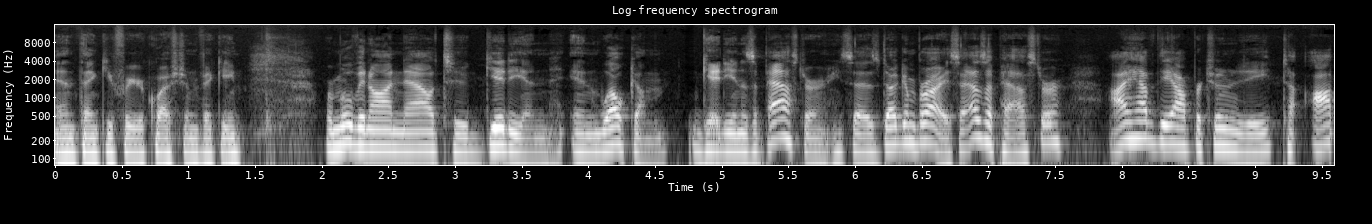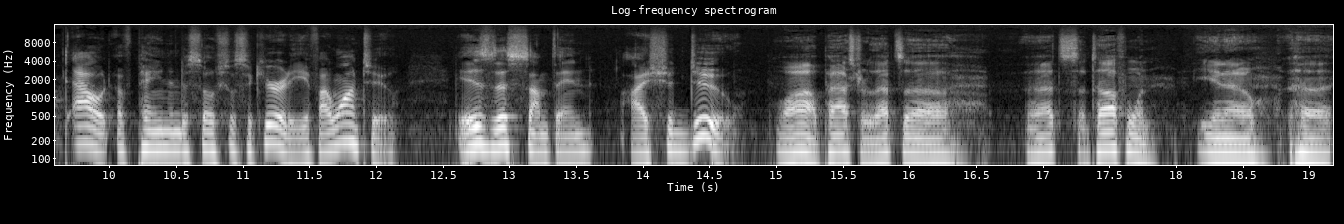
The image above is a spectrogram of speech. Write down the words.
And thank you for your question, Vicky. We're moving on now to Gideon in Welcome. Gideon is a pastor. He says, Doug and Bryce, as a pastor, I have the opportunity to opt out of paying into Social Security if I want to. Is this something I should do? Wow, Pastor, that's a that's a tough one you know, uh,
